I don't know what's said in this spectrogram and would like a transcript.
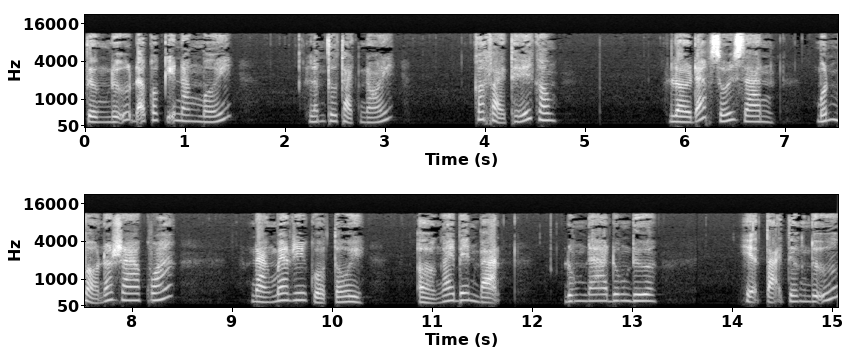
Tường nữ đã có kỹ năng mới. Lâm tu thạch nói, có phải thế không? Lời đáp dối gian, muốn mở nó ra quá. Nàng mary của tôi, ở ngay bên bạn, đung đa đung đưa. Hiện tại tương nữ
